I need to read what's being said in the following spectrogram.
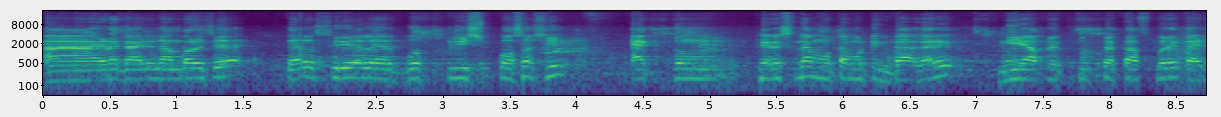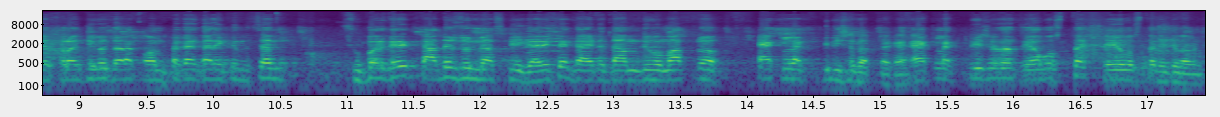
আর এটা গাড়ির নাম্বার হচ্ছে তেরো সিরিয়ালের বত্রিশ পঁচাশি। একদম ফ্রেশ না, মোটামুটি গাড়ি। নিয়ে আপনি টুকটাক কাজ করে গাড়িটা চলাই দিবে। যারা কম টাকায় গাড়ি কিনতে চান সুপার গাড়ি, তাদের জন্য আজকে এই গাড়িটা। গাড়িটার দাম দিব মাত্র এক লাখ তিরিশ হাজার টাকা। এক লাখ তিরিশ হাজার যে অবস্থায়, সেই অবস্থা নিতে পারবেন।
